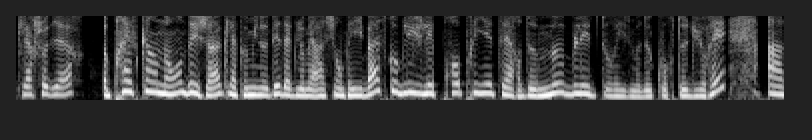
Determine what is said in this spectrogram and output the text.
Claire Chaudière? Presque un an déjà que la communauté d'agglomération Pays Basque oblige les propriétaires de meublés de tourisme de courte durée à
